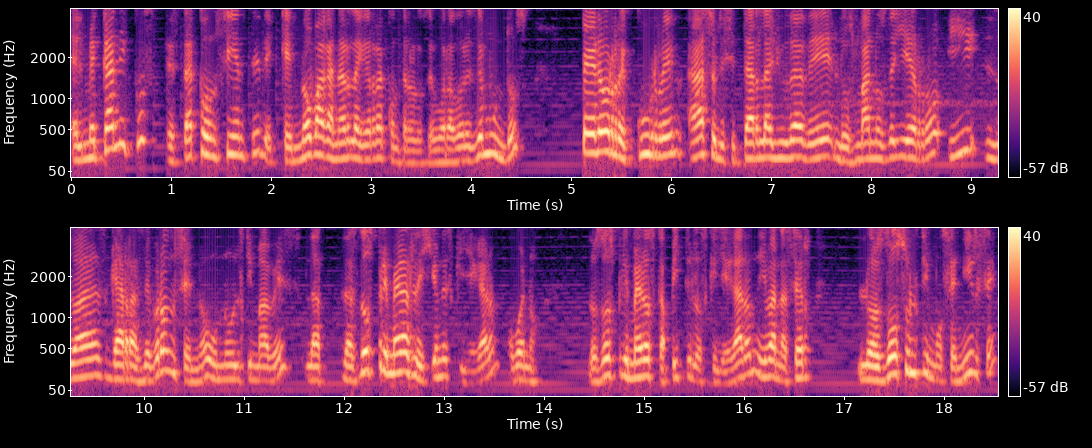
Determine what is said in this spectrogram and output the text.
el Mechanicus está consciente de que no va a ganar la guerra contra los devoradores de mundos, pero recurren a solicitar la ayuda de los manos de hierro y las garras de bronce, ¿no? Una última vez. las dos primeras legiones que llegaron, o bueno, los dos primeros capítulos que llegaron iban a ser los dos últimos en irse.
